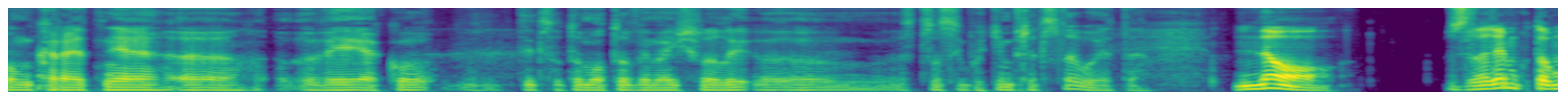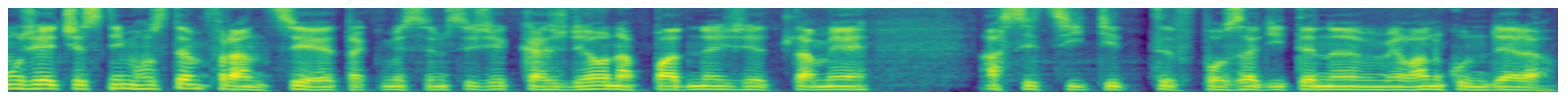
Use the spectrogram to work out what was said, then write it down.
konkrétně uh, vy, jako ty, co to moto vymýšleli, uh, co si pod tím představujete? No, vzhledem k tomu, že je čestným hostem Francie, tak myslím si, že každého napadne, že tam je asi cítit v pozadí ten Milan Kundera.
